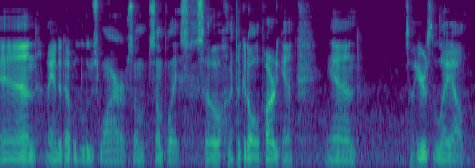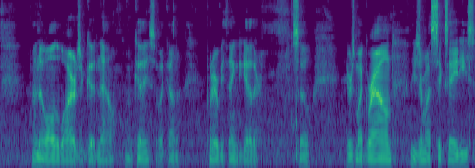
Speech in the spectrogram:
and I ended up with a loose wire some someplace so I took it all apart again and so here's the layout. I know all the wires are good now. Okay, so I kind of put everything together. So here's my ground. These are my 680s.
